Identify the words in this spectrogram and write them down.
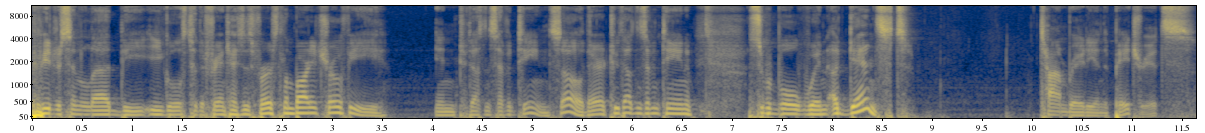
Pederson led the Eagles to the franchise's first Lombardi Trophy in 2017. So their 2017 Super Bowl win against Tom Brady and the Patriots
